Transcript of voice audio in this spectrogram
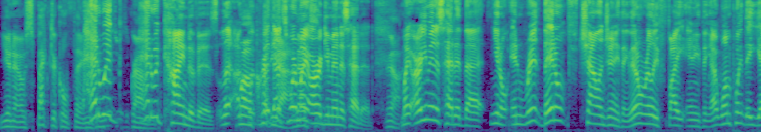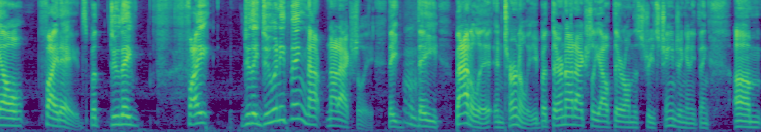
you know, spectacle thing. Hedwig, Hedwig kind of is. Uh, Well, but, but that's yeah, where my argument is headed. Yeah. My argument is headed that you know in Rent they don't challenge anything. They don't really fight anything. At one point they yell "fight AIDS," but do they fight? Do they do anything? Not not actually. They they battle it internally, but they're not actually out there on the streets changing anything. Um,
